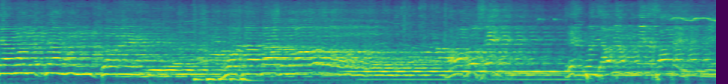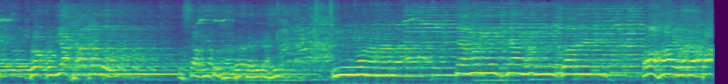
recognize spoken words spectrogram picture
কেমন কেমন করে হোটা ডাকলো আমার दोस्त एक पंजाबी मुंडे के सामने जो खुबिया खड़ा कर दो उसका अभी तो धंधा करेगा ही মন আমার কেমন কেমন করে ও হায় ও রব্বা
